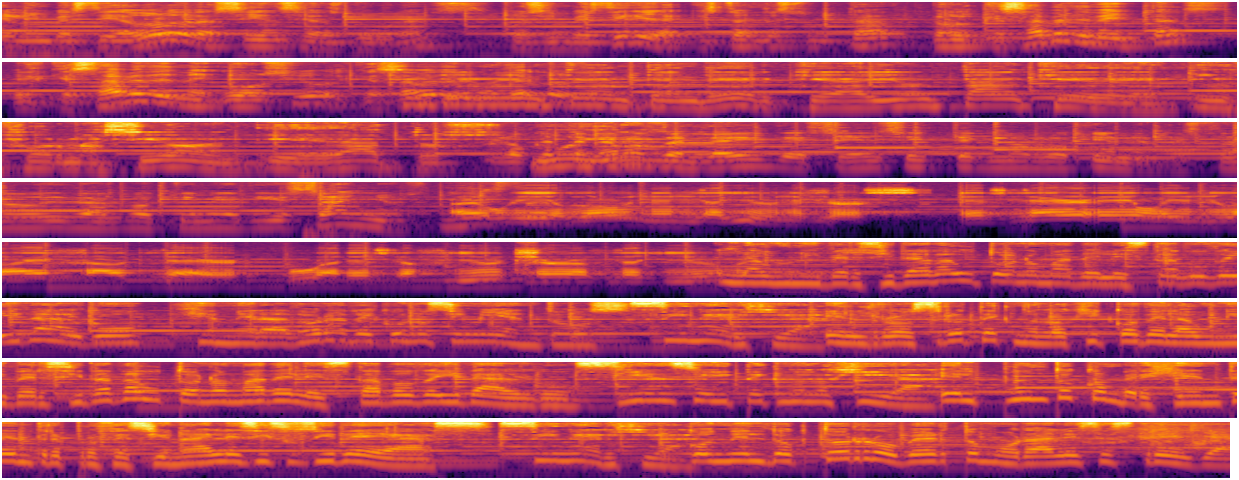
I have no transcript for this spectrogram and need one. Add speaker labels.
Speaker 1: el investigador de las ciencias duras, pues investiga y aquí está el resultado. Pero el que sabe de ventas, el que sabe de negocio, el que sabe de
Speaker 2: modelos... entender que hay un tanque de información y de datos.
Speaker 3: Lo que tenemos de ley de ciencia y tecnología en el estado de Hidalgo tiene 10 años. Are we alone in the universe? Is there
Speaker 4: alien life out there? What is the future of the human? La Universidad Autónoma del Estado de Hidalgo, generadora de conocimientos. Sinergia, el rostro tecnológico de la Universidad Autónoma del Estado de Hidalgo. Ciencia y tecnología, el punto convergente entre profesionales y sus ideas. Sinergia, con el doctor Roberto Morales Estrella.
